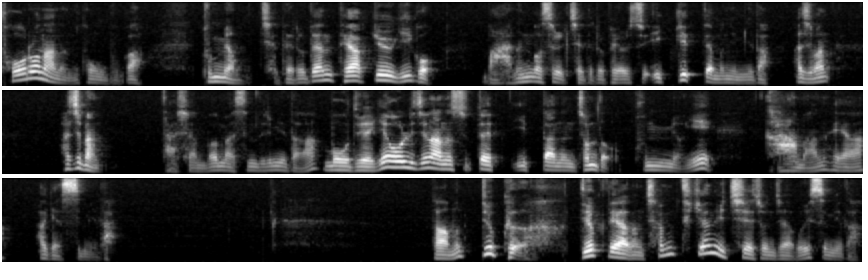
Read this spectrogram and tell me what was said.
토론하는 공부가 분명 제대로 된 대학 교육이고 많은 것을 제대로 배울 수 있기 때문입니다. 하지만 하지만 다시 한번 말씀드립니다. 모두에게 어울리진 않을 수 있다는 점도 분명히 감안해야 하겠습니다. 다음은 듀크. 듀크 대학은 참 특이한 위치에 존재하고 있습니다.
